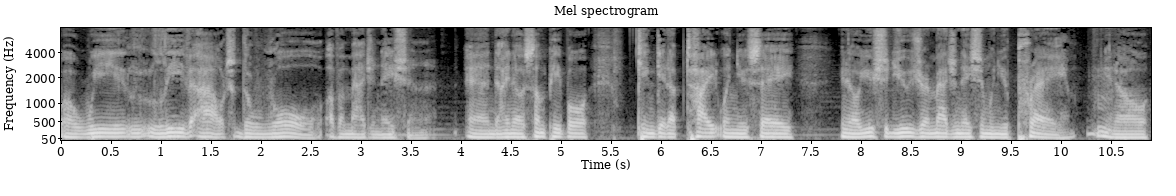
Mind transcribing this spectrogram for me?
uh, we leave out the role of imagination. And I know some people can get uptight when you say, you know, you should use your imagination when you pray. You know,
